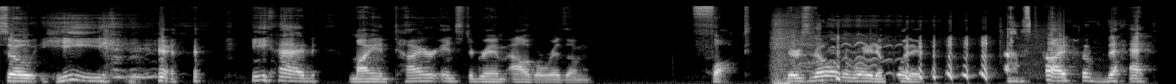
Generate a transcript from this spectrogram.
So he he had my entire Instagram algorithm fucked. There's no other way to put it outside of that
